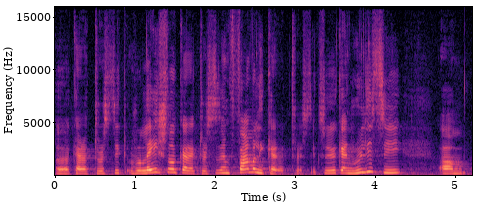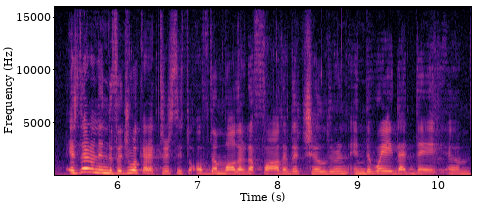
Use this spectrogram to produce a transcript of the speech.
uh, characteristic, relational characteristics, and family characteristics. So you can really see, um, is there an individual characteristic of the mother, the father, the children, in the way that they, um,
